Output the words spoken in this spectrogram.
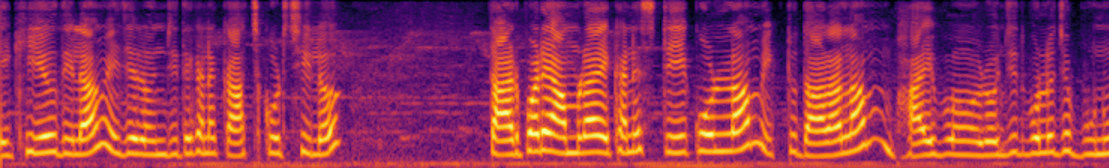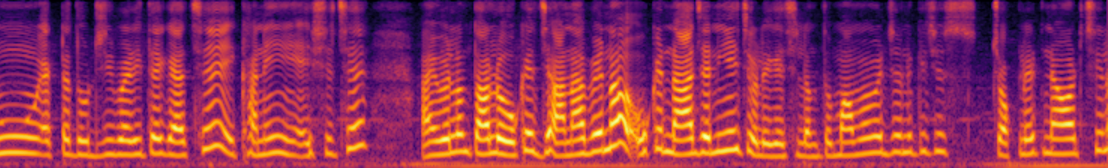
দেখিয়েও দিলাম। এই যে রঞ্জিত এখানে কাজ করছিল। তারপরে আমরা এখানে স্টে করলাম, একটু দাঁড়ালাম। ভাই রঞ্জিত বলল যে, বুনু একটা দর্জির বাড়িতে গেছে, এখানেই এসেছে। আমি বললাম, তাহলে ওকে জানাবে না, ওকে না জানিয়েই চলে গেছিলাম। তো মামামের জন্য কিছু চকলেট নেওয়ার ছিল।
